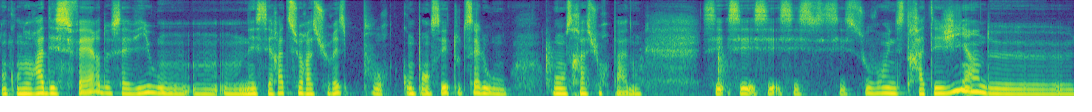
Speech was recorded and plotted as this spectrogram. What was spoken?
Donc on aura des sphères de sa vie où on, essaiera de se rassurer pour compenser toutes celles où on ne se rassure pas. Donc c'est souvent une stratégie hein, de,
